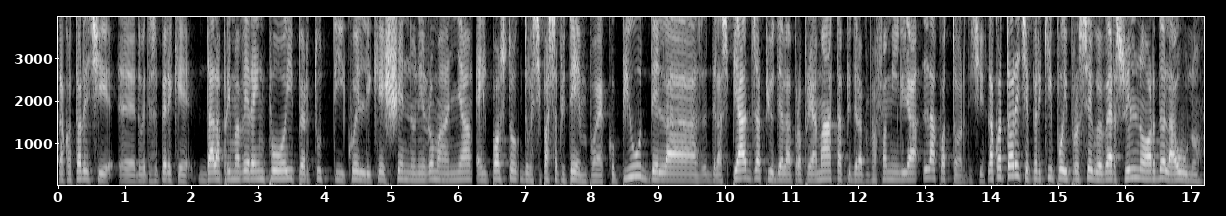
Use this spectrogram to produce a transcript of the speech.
La 14 eh, dovete sapere che dalla primavera in poi per tutti quelli che scendono in Romagna è il posto dove si passa più tempo, ecco, più della, della spiaggia, più della propria amata, più della propria famiglia, la 14. La 14 è per chi poi prosegue verso il nord, la 1.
